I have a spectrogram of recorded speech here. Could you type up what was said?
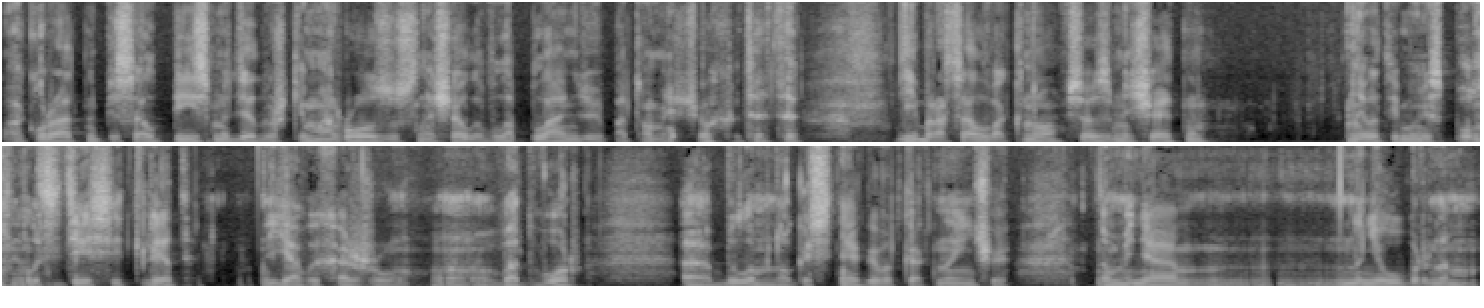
аккуратно писал письма Дедушке Морозу, сначала в Лапландию, потом еще куда-то. И бросал в окно, все замечательно. И вот ему исполнилось 10 лет. Я выхожу э, во двор. Э, Было много снега, вот как нынче. У меня на неубранном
